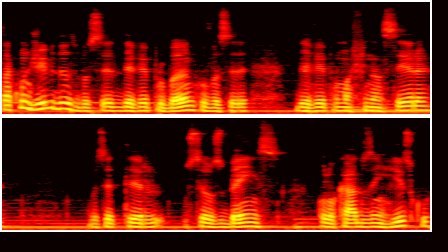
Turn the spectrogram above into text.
estar com dívidas, você dever para o banco, você dever para uma financeira, você ter os seus bens colocados em risco.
